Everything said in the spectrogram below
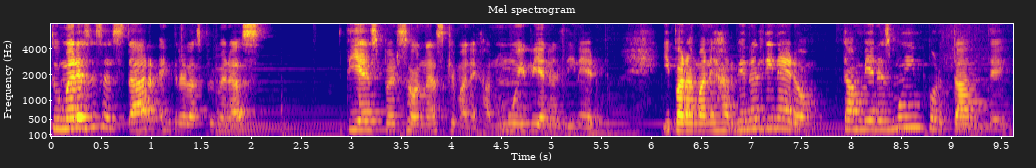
Tú mereces estar entre las primeras 10 personas que manejan muy bien el dinero. Y para manejar bien el dinero, también es muy importante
